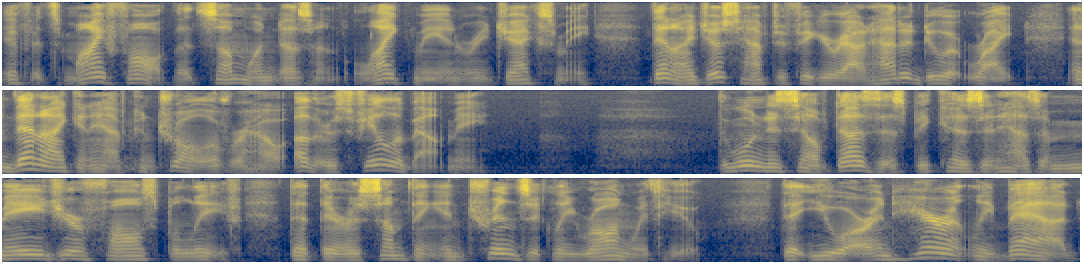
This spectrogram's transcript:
if it's my fault that someone doesn't like me and rejects me, then I just have to figure out how to do it right, and then I can have control over how others feel about me. The wounded self does this because it has a major false belief that there is something intrinsically wrong with you, that you are inherently bad,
